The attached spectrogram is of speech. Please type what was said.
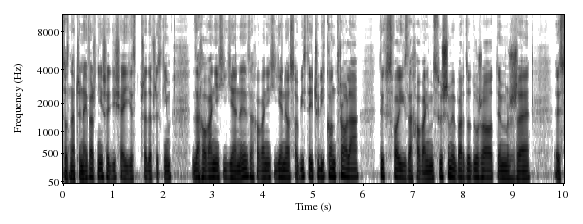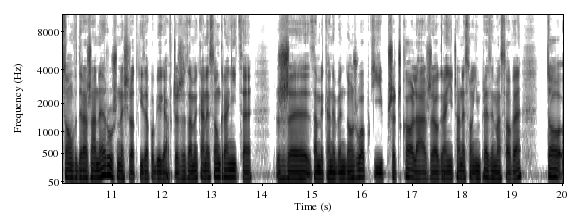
to znaczy, najważniejsze dzisiaj jest przede wszystkim zachowanie higieny, zachowanie higieny osobistej, czyli kontrola tych swoich zachowań. My słyszymy bardzo dużo o tym, że są wdrażane różne środki zapobiegawcze, że zamykane są granice, że zamykane będą żłobki, przedszkola, że ograniczane są imprezy masowe. To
